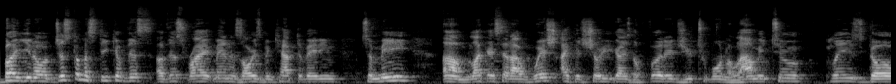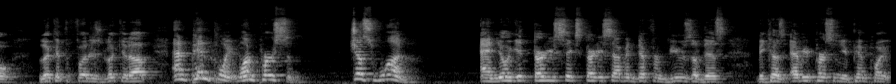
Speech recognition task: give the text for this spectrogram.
but you know, just the mystique of this of this riot, man, has always been captivating to me. Um, like I said, I wish I could show you guys the footage. YouTube won't allow me to. Please go look at the footage, look it up, and pinpoint one person, just one, and you'll get 36, 37 different views of this because every person you pinpoint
